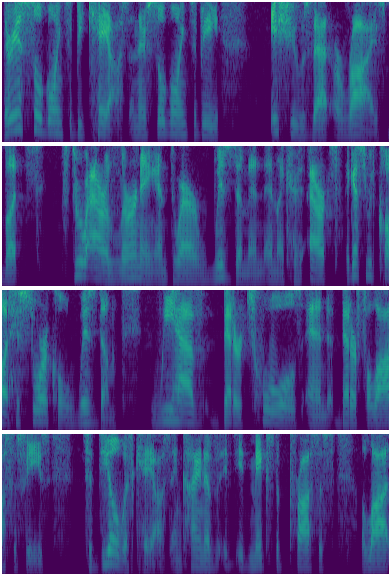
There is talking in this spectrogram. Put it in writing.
there is still going to be chaos and there's still going to be issues that arise. But through our learning and through our wisdom and, and like our i guess you would call it historical wisdom we have better tools and better philosophies to deal with chaos and kind of it, it, makes the process a lot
